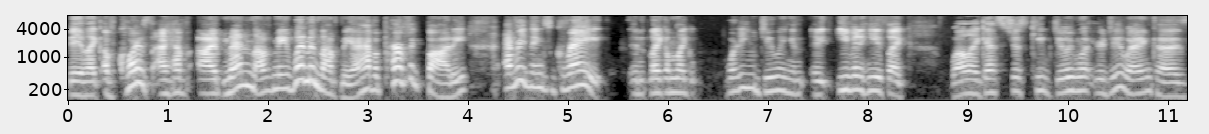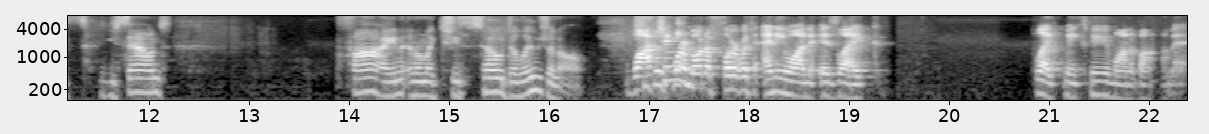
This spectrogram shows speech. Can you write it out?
being like, "Of course, I have. I men love me, women love me. I have a perfect body. Everything's great." And like, I'm like, "What are you doing?" And even he's like, "Well, I guess just keep doing what you're doing because you sound fine." And I'm like, "She's so delusional." Watching what- Ramona flirt with anyone is like, like makes me want to vomit.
